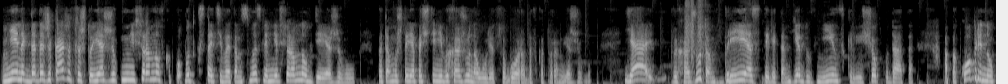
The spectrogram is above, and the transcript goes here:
Мне иногда даже кажется, что я живу, мне все равно в каком... Вот, кстати, в этом смысле мне все равно, где я живу, потому что я почти не выхожу на улицу города, в котором я живу. Я выхожу там в Брест или там еду в Минск или еще куда-то. А по Кобрину,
